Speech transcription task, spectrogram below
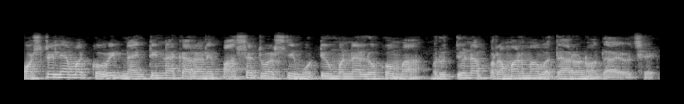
ઓસ્ટ્રેલિયામાં કોવિડ નાઇન્ટીનના કારણે પાસઠ વર્ષથી મોટી ઉંમરના લોકોમાં મૃત્યુના પ્રમાણમાં વધારો નોંધાયો છે.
